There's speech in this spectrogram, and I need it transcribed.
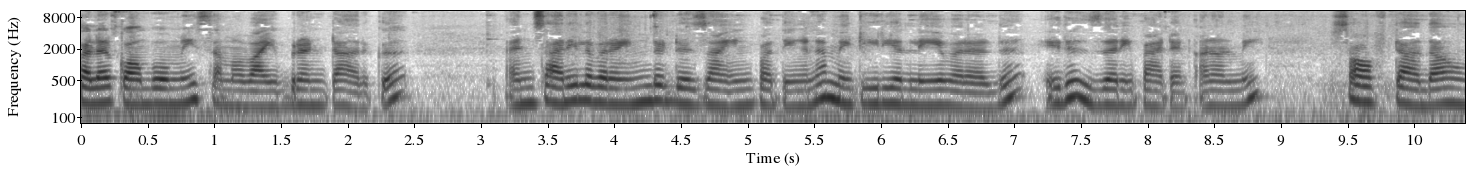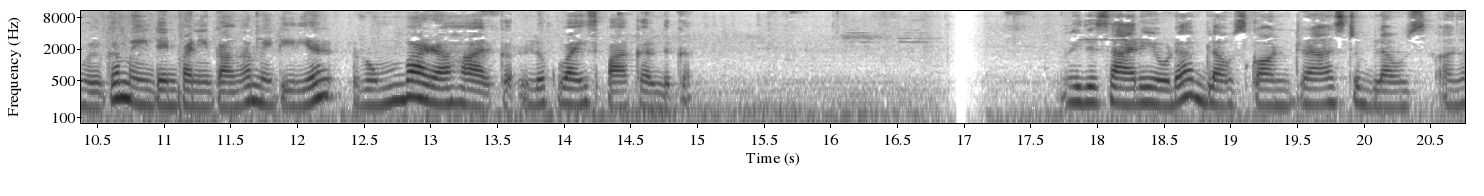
கலர் காம்போவுமே செம்ம வைப்ரண்ட்டாக இருக்குது அண்ட் சாரியில் வர இந்த டிசைன் பார்த்தீங்கன்னா மெட்டீரியல்லையே வராது இது ஜரி பேட்டர்ன் ஆனாலுமே சாஃப்டாக தான் உங்களுக்கு மெயின்டைன் பண்ணியிருக்காங்க மெட்டீரியல் ரொம்ப அழகாக இருக்குது லுக் வைஸ் பார்க்கறதுக்கு. இது சாரியோட ப்ளவுஸ் கான்ட்ராஸ்ட் ப்ளவுஸ் அந்த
